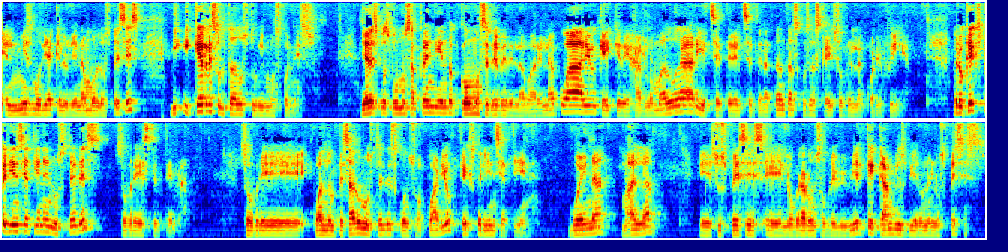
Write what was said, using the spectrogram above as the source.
el mismo día que lo llenamos los peces y, y, qué resultados tuvimos con eso. Ya después fuimos aprendiendo cómo se debe de lavar el acuario, que hay que dejarlo madurar y etcétera, etcétera, tantas cosas que hay sobre la acuariofilia. Pero ¿qué experiencia tienen ustedes sobre este tema? sobre cuando empezaron ustedes con su acuario, qué experiencia tienen. Buena, mala, eh, sus peces eh, lograron sobrevivir, qué cambios vieron en los peces.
